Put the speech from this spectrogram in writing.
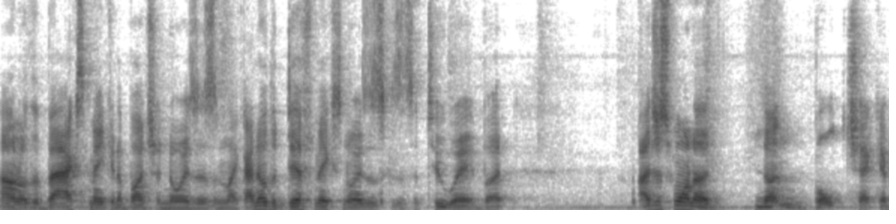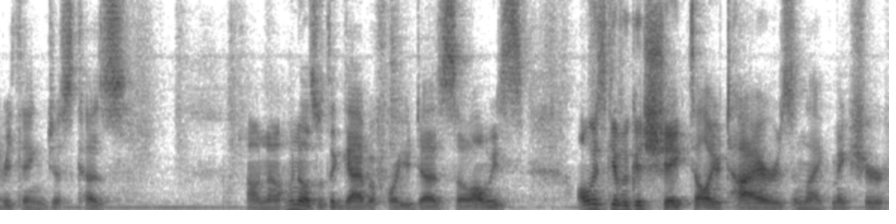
I don't know, the back's making a bunch of noises, and like I know the diff makes noises because it's a two-way, but I just want to nut and bolt check everything just because I don't know. Who knows what the guy before you does? So always, always give a good shake to all your tires and like make sure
